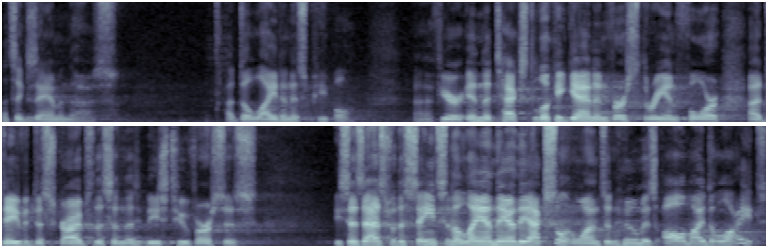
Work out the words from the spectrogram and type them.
Let's examine those. A delight in his people, Uh, if you're in the text, look again in verse 3 and 4. Uh, David describes this in the, these two verses. He says, As for the saints in the land, they are the excellent ones, in whom is all my delight.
